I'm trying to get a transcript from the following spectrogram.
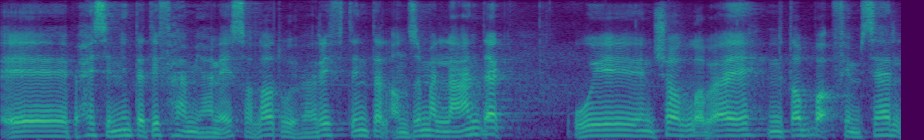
آه، بحيث إن أنت تفهم يعني إيه صالات وعرفت أنت الأنظمة اللي عندك وإن شاء الله بقى إيه نطبق في مثال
